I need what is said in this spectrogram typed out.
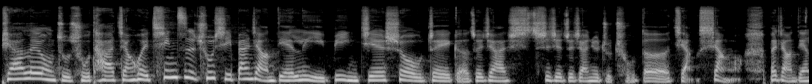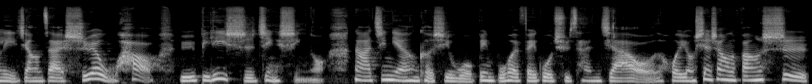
Pia Leon 主厨他将会亲自出席颁奖典礼，并接受这个最佳世界最佳女主厨的奖项哦。颁奖典礼将在十月五号于比利时进行哦。那今年很可惜我并不会飞过去参加哦，会用线上的方式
